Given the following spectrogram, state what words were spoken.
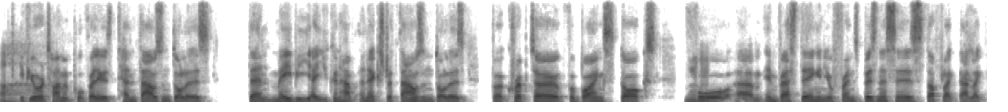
Ah, if your retirement portfolio is ten thousand dollars, then maybe yeah, you can have an extra thousand dollars for crypto, for buying stocks, Mhm. for um, investing in your friends' businesses, stuff like that. Like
